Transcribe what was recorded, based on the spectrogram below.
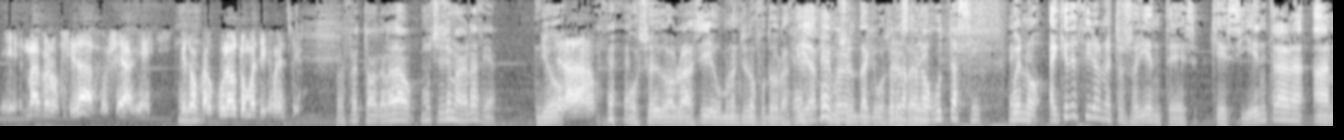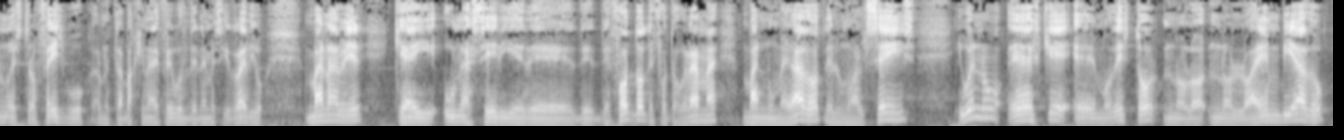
eh, más velocidad, o sea que, que lo calcula automáticamente. Perfecto, aclarado. Muchísimas gracias. Yo os oigo hablar así, como no entiendo fotografía, como se nota que vosotros pero que nos gusta sí. Bueno, hay que decir a nuestros oyentes que si entran a nuestro Facebook, a nuestra página de Facebook de Nemesis Radio, van a ver que hay una serie de, de, fotos, de fotogramas, van numerados del 1 al 6, y bueno, es que eh, Modesto nos lo, nos lo ha enviado,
